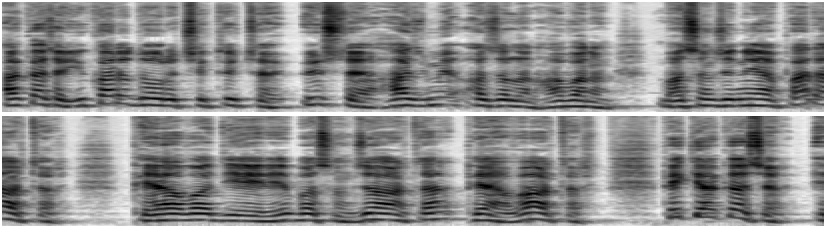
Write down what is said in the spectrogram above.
Arkadaşlar yukarı doğru çıktıkça üstte hacmi azalan havanın basıncı ne yapar? Artar. P hava değeri basıncı artar. P hava artar. Peki arkadaşlar e,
